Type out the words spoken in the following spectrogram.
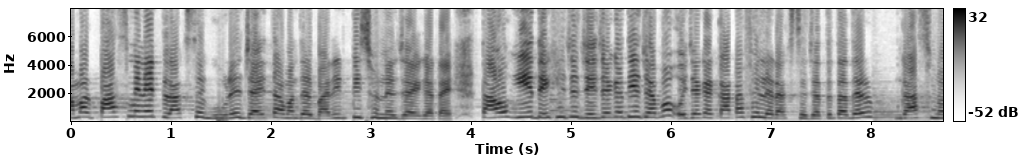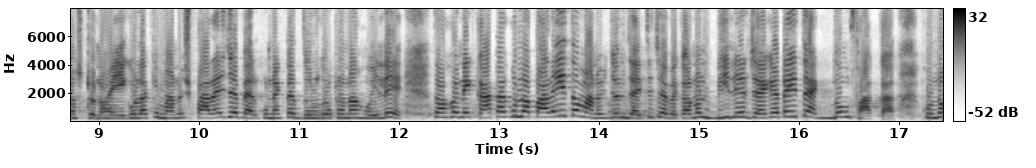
আমার পাঁচ মিনিট লাগছে ঘুরে যাইতে আমাদের বাড়ির পিছনের জায়গাটায়। তাও গিয়ে দেখি যে যে জায়গা দিয়ে যাব, ওই জায়গায় কাটা ফেলে রাখছে যাতে তাদের গাছ নষ্ট না হয়। এগুলা কি মানুষ পাড়াই যাবে? আর কোনো একটা দুর্ঘটনা হইলে তখন এই কাটাগুলো পাড়াই তো মানুষজন যাইতে যাবে কারণ বিলের জায়গাটাই তো একদম ফাঁকা, কোনো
